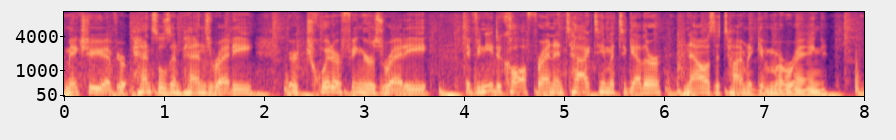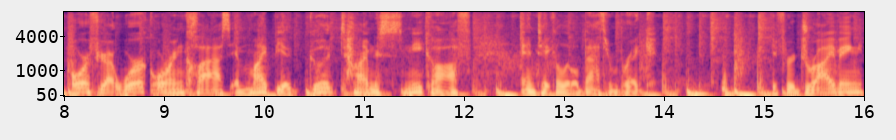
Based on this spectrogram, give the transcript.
Make sure you have your pencils and pens ready, your Twitter fingers ready. If you need to call a friend and tag team it together, now is the time to give them a ring. Or if you're at work or in class, it might be a good time to sneak off and take a little bathroom break. If you're driving,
